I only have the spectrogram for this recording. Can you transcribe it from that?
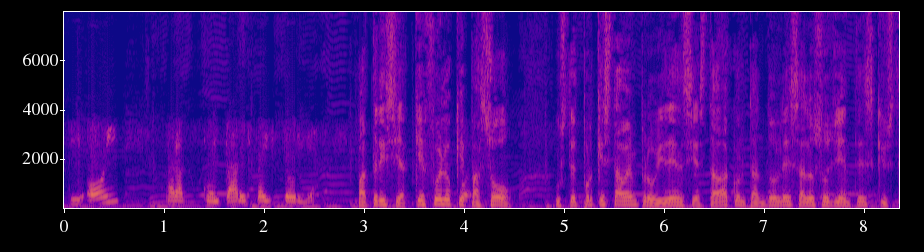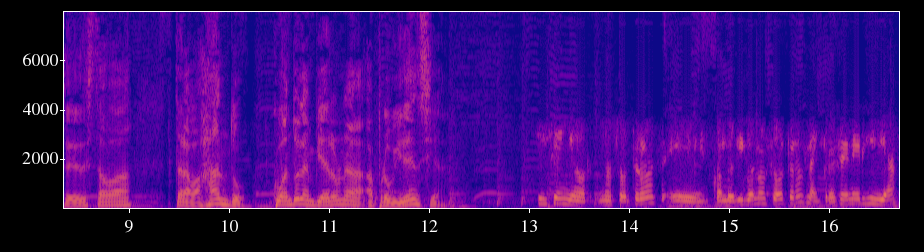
aquí hoy para contar esta historia. Patricia, ¿qué fue lo que pasó? ¿Usted por qué estaba en Providencia? Estaba contándoles a los oyentes que usted estaba trabajando. ¿Cuándo la enviaron a, a Providencia? Sí, señor. Nosotros, eh, cuando digo nosotros, la empresa energía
